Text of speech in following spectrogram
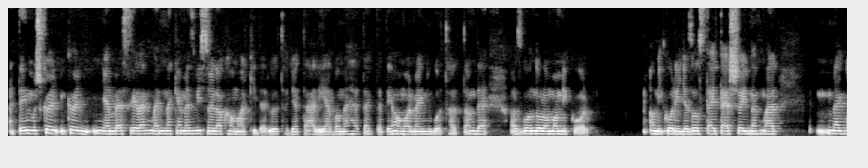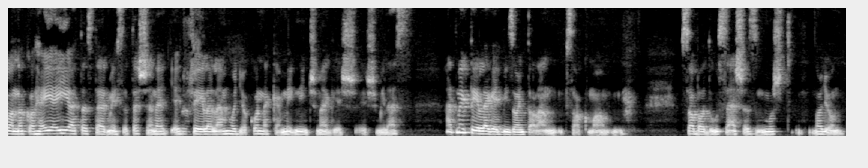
hát én most könny- könnyen beszélek, mert nekem ez viszonylag hamar kiderült, hogy a táliába mehetek, tehát én hamar megnyugodhattam, de azt gondolom, amikor, amikor így az osztálytársaidnak már megvannak a helyei, hát az természetesen egy, egy félelem, hogy akkor nekem még nincs meg, és, és mi lesz. Hát meg tényleg egy bizonytalan szakma. Szabadúszás, az most nagyon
